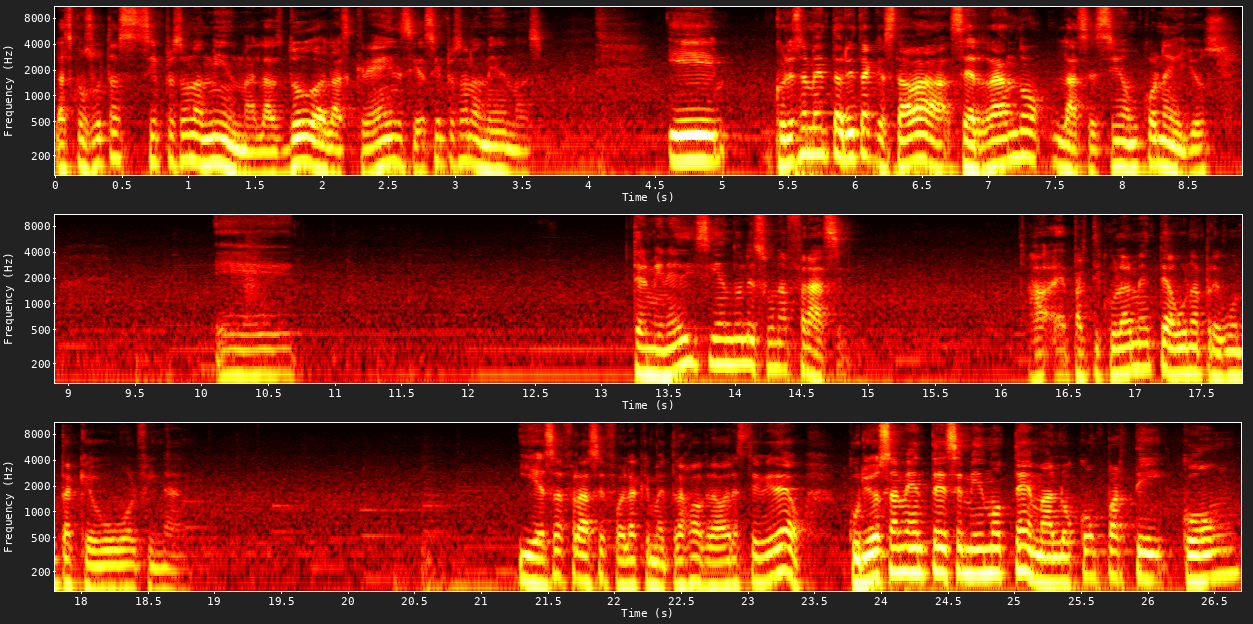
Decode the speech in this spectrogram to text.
las consultas siempre son las mismas, las dudas, las creencias, siempre son las mismas. Y curiosamente ahorita que estaba cerrando la sesión con ellos, eh, terminé diciéndoles una frase, particularmente a una pregunta que hubo al final. Y esa frase fue la que me trajo a grabar este video. Curiosamente ese mismo tema lo compartí con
